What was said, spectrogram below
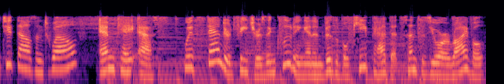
2012 MKS. With standard features including an invisible keypad that senses your arrival,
